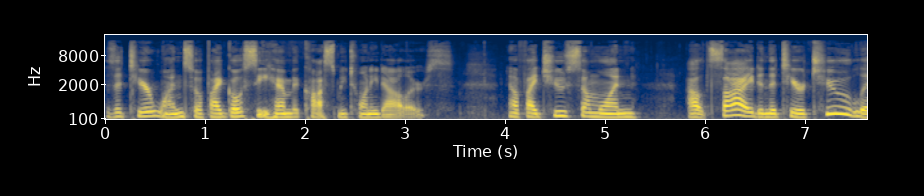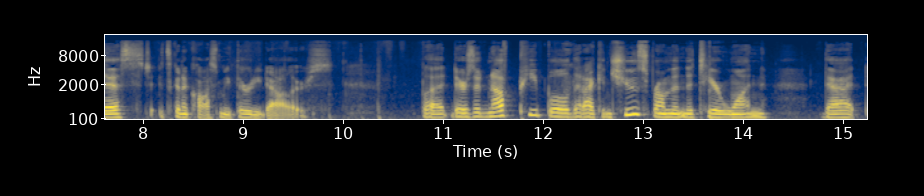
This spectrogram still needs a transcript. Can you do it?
as a tier one. So if I go see him, it costs me $20. Now, if I choose someone outside in the tier two list, it's going to cost me $30. But there's enough people that I can choose from in the tier one that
